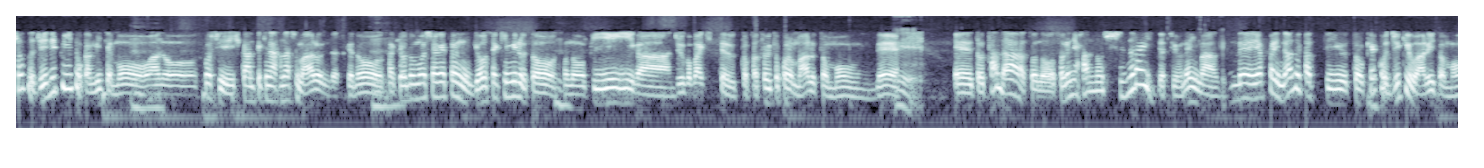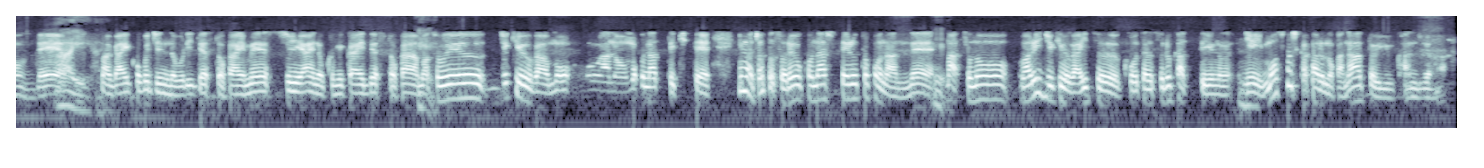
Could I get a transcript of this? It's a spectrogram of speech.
ちょっと GDP とか見ても、うん、あの少し悲観的な話もあるんですけど、うん、先ほど申し上げたように業績見ると、うん、その PE が15倍切ってるとかそういうところもあると思うんで、えーと、ただその、それに反応しづらいですよね、今。で、やっぱりなぜかっていうと、結構時期悪いと思うんで、はいはい、まあ、外国人の売りですとか、MSCI の組み替えですとか、まあ、そういう時給がもうあの重くなってきて、今ちょっとそれをこなしているところなんで、まあ、その悪い需給がいつ好転するかっていうのに、もう少しかかるのかなという感じは。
